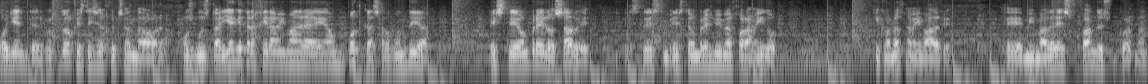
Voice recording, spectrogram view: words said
oyentes, vosotros que estáis escuchando ahora, ¿os gustaría que trajera a mi madre a un podcast algún día? Este hombre lo sabe. Este, este hombre es mi mejor amigo. Y conoce a mi madre. Eh, mi madre es fan de Superman.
